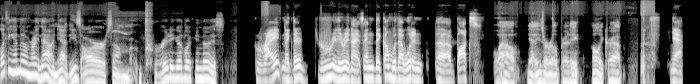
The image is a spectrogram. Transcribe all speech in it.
Looking into them right now, and yeah, these are some pretty good looking dice. Right? Like they're really really nice and they come with that wooden uh box. Wow. Yeah, these are real pretty. Holy crap. Yeah.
